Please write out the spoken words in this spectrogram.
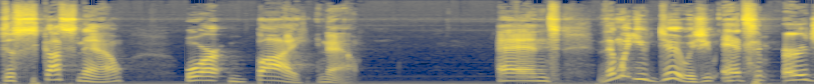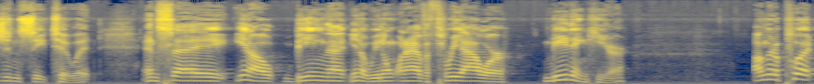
discuss now, or buy now. And then what you do is you add some urgency to it and say, you know, being that, you know, we don't want to have a three hour meeting here, I'm going to put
